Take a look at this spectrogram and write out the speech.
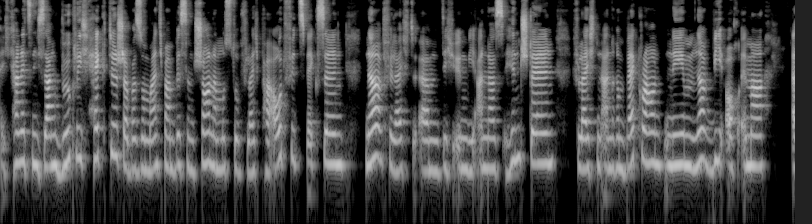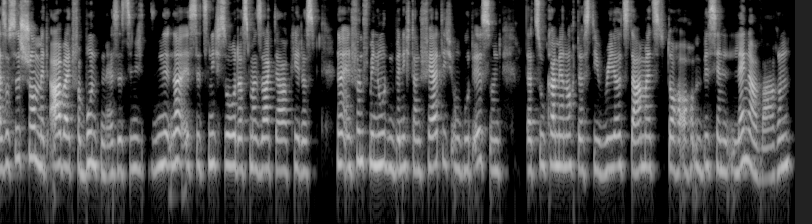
ich kann jetzt nicht sagen wirklich hektisch, aber so manchmal ein bisschen schon. Da musst du vielleicht ein paar Outfits wechseln, ne? vielleicht ähm, dich irgendwie anders hinstellen, vielleicht einen anderen Background nehmen, ne? wie auch immer. Also es ist schon mit Arbeit verbunden. Es ist, nicht, ne, ist jetzt nicht so, dass man sagt, ja, okay, das, ne, in fünf Minuten bin ich dann fertig und gut ist. Und dazu kam ja noch, dass die Reels damals doch auch ein bisschen länger waren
